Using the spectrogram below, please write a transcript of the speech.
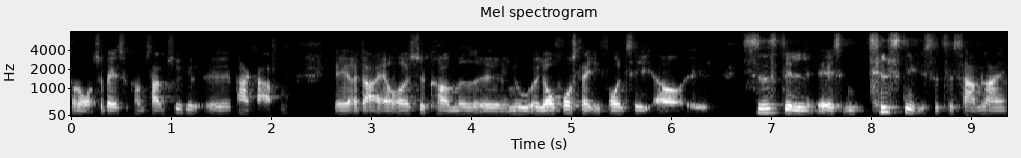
for nogle år tilbage så kom samtykkeparagrafen, øh, og der er også kommet øh, nu lovforslag i forhold til at øh, sidestille øh, sådan tilsnigelse til samleje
